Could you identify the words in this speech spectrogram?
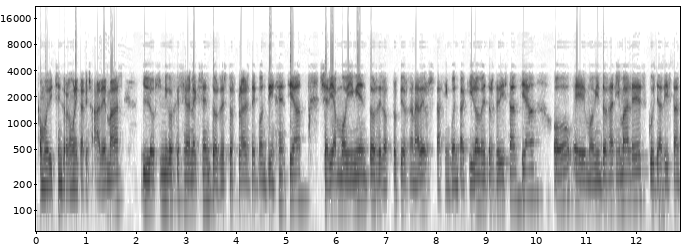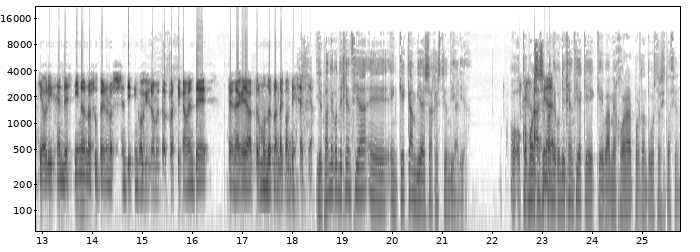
como he dicho intracomunitarios. Además, los únicos que sean exentos de estos planes de contingencia serían movimientos de los propios ganaderos hasta 50 kilómetros de distancia o eh, movimientos de animales cuya distancia origen-destino no superen los 65 kilómetros. Prácticamente tendría que llevar todo el mundo el plan de contingencia. ¿Y el plan de contingencia eh, en qué cambia esa gestión diaria? ¿O, cómo es ese plan de contingencia que, que va a mejorar, por tanto, vuestra situación?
